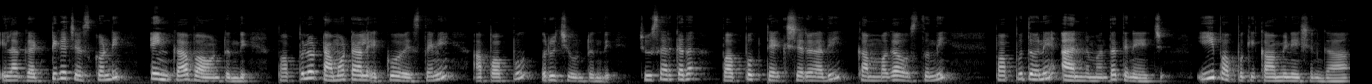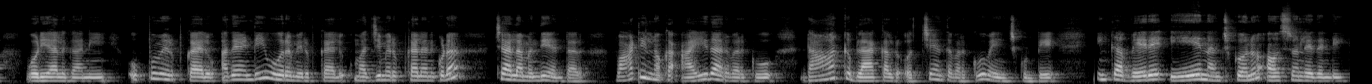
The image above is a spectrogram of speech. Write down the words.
ఇలా గట్టిగా చేసుకోండి ఇంకా బాగుంటుంది. పప్పులో టమోటాలు ఎక్కువ వేస్తేనే ఆ పప్పు రుచి ఉంటుంది. చూసారు కదా పప్పు టెక్స్చర్ అది కమ్మగా వస్తుంది. పప్పుతోనే అన్నం అంతా తినేయచ్చు. ఈ పప్పుకి కాంబినేషన్గా వడియాలు కానీ ఉప్పు మిరపకాయలు అదే అండి ఊర మిరపకాయలు మజ్జి మిరపకాయలు అని కూడా చాలామంది అంటారు. వాటిని ఒక ఐదారు వరకు డార్క్ బ్లాక్ కలర్ వచ్చేంత వరకు వేయించుకుంటే ఇంకా వేరే ఏ నంచుకోను అవసరం లేదండి.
